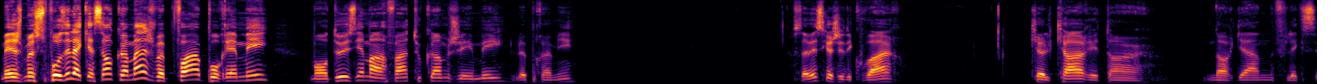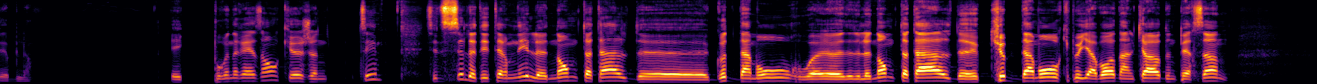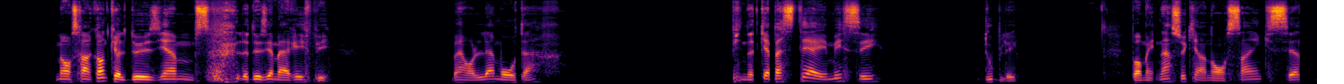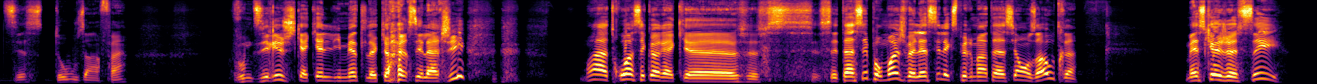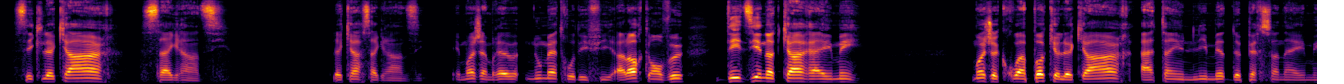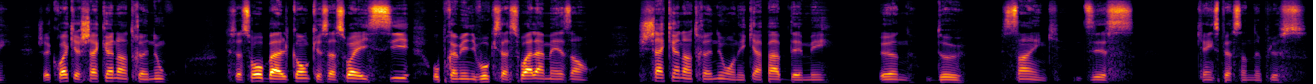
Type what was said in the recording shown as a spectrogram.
Mais je me suis posé la question comment je vais faire pour aimer mon deuxième enfant tout comme j'ai aimé le premier? Vous savez ce que j'ai découvert? Que le cœur est un organe flexible. Et pour une raison que je ne c'est difficile de déterminer le nombre total de gouttes d'amour ou euh, le nombre total de cubes d'amour qu'il peut y avoir dans le cœur d'une personne. Mais on se rend compte que le deuxième, le deuxième arrive, puis ben, on l'aime autant. Puis notre capacité à aimer, c'est doublé. Bon, maintenant, ceux qui en ont 5, 7, 10, 12 enfants, vous me direz jusqu'à quelle limite le cœur s'élargit? Moi, à trois, c'est correct. Euh, c'est assez pour moi. Je vais laisser l'expérimentation aux autres. Mais ce que je sais, c'est que le cœur s'agrandit. Le cœur s'agrandit. Et moi, j'aimerais nous mettre au défi. Alors qu'on veut dédier notre cœur à aimer, moi, je ne crois pas que le cœur atteint une limite de personnes à aimer. Je crois que chacun d'entre nous, que ce soit au balcon, que ce soit ici au premier niveau, que ce soit à la maison, chacun d'entre nous, on est capable d'aimer une, deux, cinq, dix, quinze personnes de plus.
